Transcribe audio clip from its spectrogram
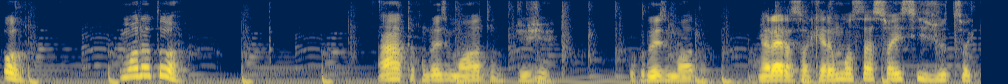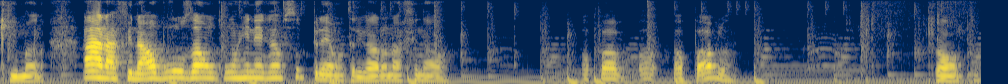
Ô, oh, que modo eu tô? Ah, tô com dois modos. GG. Tô com dois modos. Galera, só quero mostrar só esse jutsu aqui, mano. Ah, na final vou usar um com o Rinnegan Supremo, tá ligado? Na final. Ó, ó, Pablo. Pronto.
